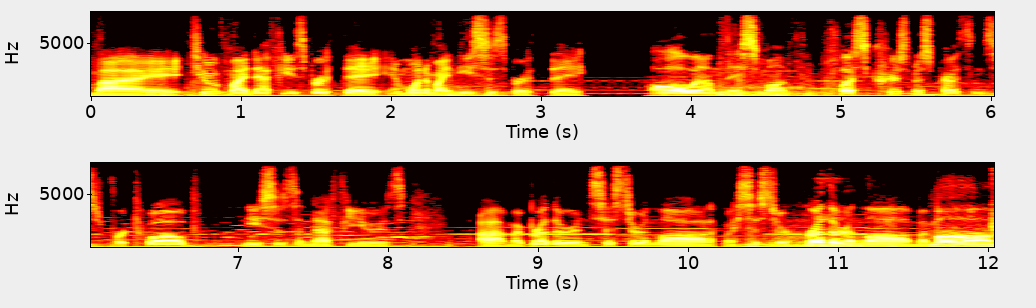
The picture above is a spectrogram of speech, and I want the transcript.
my two of my nephew's birthday, and one of my niece's birthday, all on this month, plus Christmas presents for 12 nieces and nephews, uh, my brother and sister-in-law, my sister and brother-in-law, my mom,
